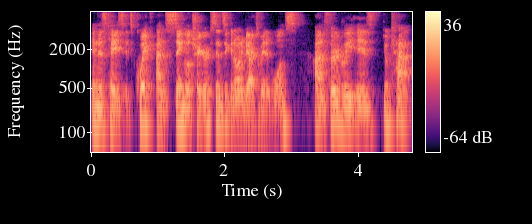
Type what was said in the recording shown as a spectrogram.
In this case, it's quick and single trigger, since it can only be activated once. And thirdly is you can.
